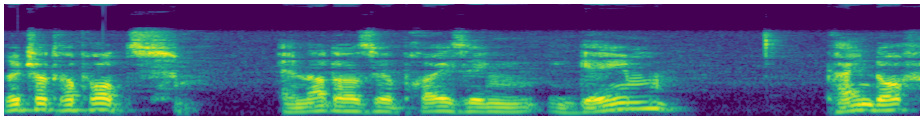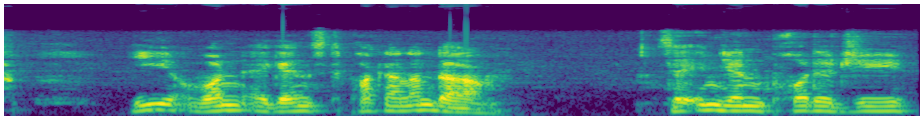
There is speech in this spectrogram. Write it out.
Richard Rapport, another surprising game, kind of. He won against Praggnanandhaa. The Indian prodigy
